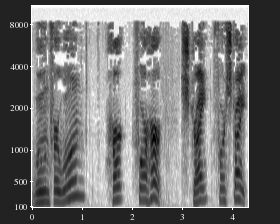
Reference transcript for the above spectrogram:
Wound for wound, hurt for hurt, stripe for stripe.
